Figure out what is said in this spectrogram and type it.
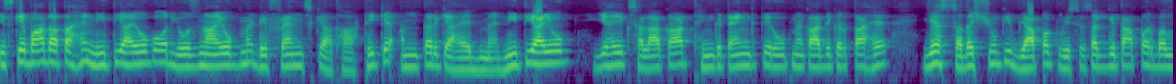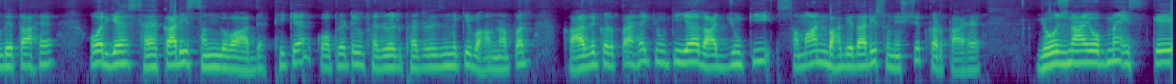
इसके बाद आता है नीति आयोग और योजना आयोग में डिफरेंस क्या था, ठीक है? अंतर क्या है इनमें नीति आयोग यह एक सलाहकार थिंक टैंक के रूप में कार्य करता है। यह सदस्यों की व्यापक विशेषज्ञता पर बल देता है। और यह सहकारी संघवाद, ठीक है? कोऑपरेटिव फेडरल फेडरलिज्म की भावना पर कार्य करता है क्योंकि यह राज्यों की समान भागीदारी सुनिश्चित करता है। योजना आयोग में इसके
